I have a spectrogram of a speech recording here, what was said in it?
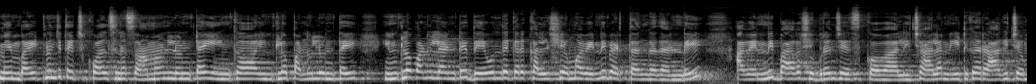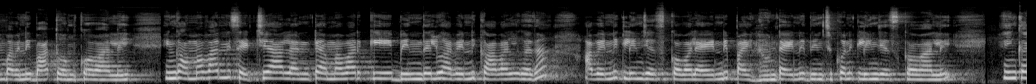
మేము బయట నుంచి తెచ్చుకోవాల్సిన సామాన్లు ఉంటాయి ఇంకా ఇంట్లో పనులు ఉంటాయి ఇంట్లో పనులు అంటే దేవుని దగ్గర కలుష్యం అవన్నీ పెడతాం కదండి. అవన్నీ బాగా శుభ్రం చేసుకోవాలి. చాలా నీట్గా రాగి చెంబు అవన్నీ బాగా తోముకోవాలి. ఇంకా అమ్మవారిని సెట్ చేయాలంటే అమ్మవారికి బిందెలు అవన్నీ కావాలి కదా. అవన్నీ క్లీన్ చేసుకోవాలి. అవన్నీ పైన ఉంటాయి అవన్నీ దించుకొని క్లీన్ చేసుకోవాలి. ఇంకా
